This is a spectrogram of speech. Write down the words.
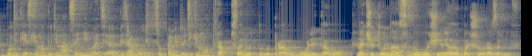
будет, если мы будем оценивать э, безработицу по методике МОД. Абсолютно, вы правы. Более того, значит, у нас был очень э, большой разрыв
